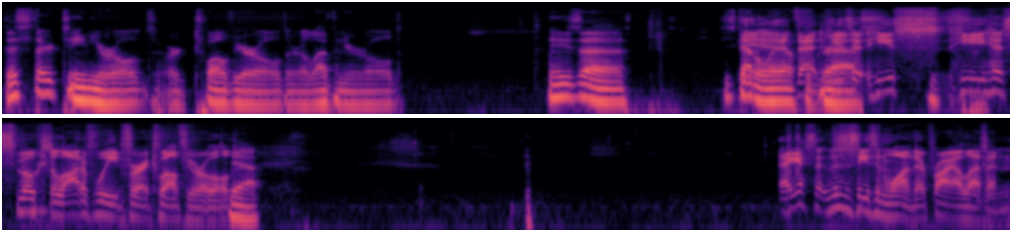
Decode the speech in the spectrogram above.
This thirteen-year-old, or twelve-year-old, or eleven-year-old, he's uh he's got to lay off the grass. He's, a, he's he has smoked a lot of weed for a twelve year old. yeah, I guess this is season one. They're probably eleven.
